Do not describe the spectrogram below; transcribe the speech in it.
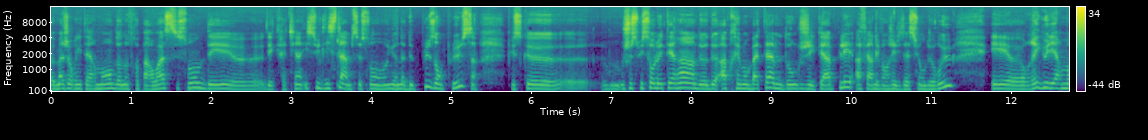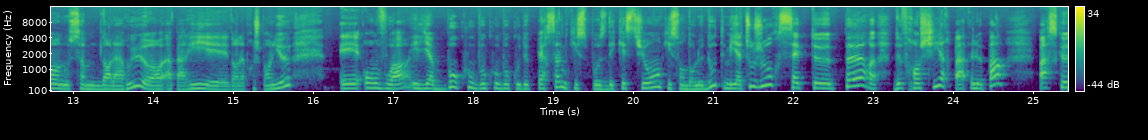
euh, majoritairement dans notre paroisse, ce sont des, chrétiens issus de l'islam. Il y en a de plus en plus, puisque je suis sur le terrain après mon baptême, donc j'ai été appelée à faire l'évangélisation de rue. Et régulièrement, nous sommes dans la rue, à Paris et dans l'approche banlieue, et on voit, il y a beaucoup, beaucoup, beaucoup de personnes qui se posent des questions, qui sont dans le doute, mais il y a toujours cette peur de franchir le pas parce que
